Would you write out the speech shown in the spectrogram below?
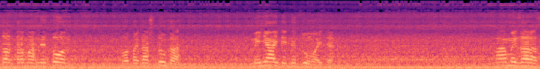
Стартер магнетон. Отака штука. Міняйте, не думайте. А ми зараз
